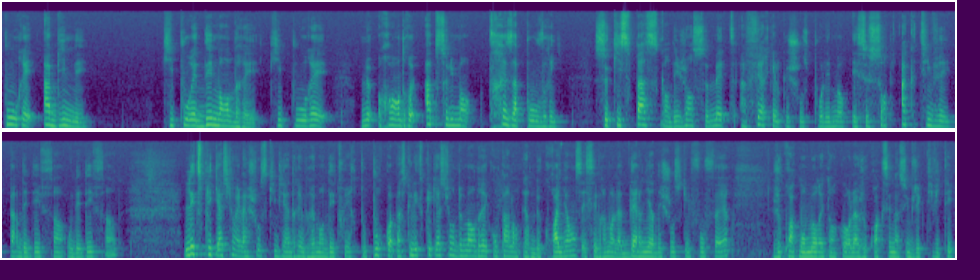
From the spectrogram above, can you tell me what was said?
pourrait abîmer, qui pourrait démembrer, qui pourrait ne rendre absolument très appauvri ce qui se passe quand des gens se mettent à faire quelque chose pour les morts et se sentent activés par des défunts ou des défuntes, l'explication est la chose qui viendrait vraiment détruire tout. Pourquoi? Parce que l'explication demanderait qu'on parle en termes de croyance, et c'est vraiment la dernière des choses qu'il faut faire. Je crois que mon mort est encore là, je crois que c'est ma subjectivité.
